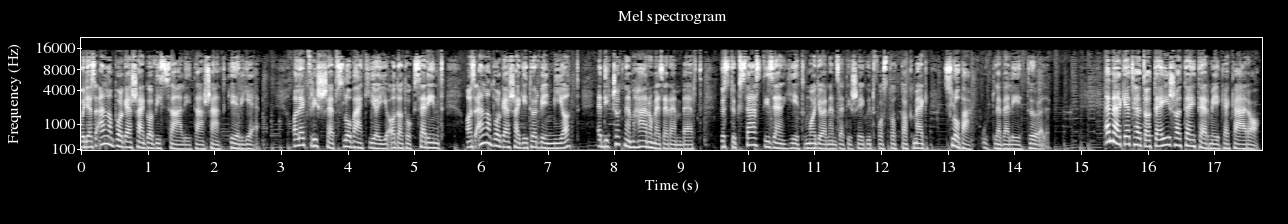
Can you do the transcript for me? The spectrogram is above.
hogy az állampolgársága visszaállítását kérje. A legfrissebb szlovákiai adatok szerint az állampolgársági törvény miatt eddig csak nem 3000 embert, köztük 117 magyar nemzetiségűt fosztottak meg szlovák útlevelétől. Emelkedhet a tej és a tejtermékek ára.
